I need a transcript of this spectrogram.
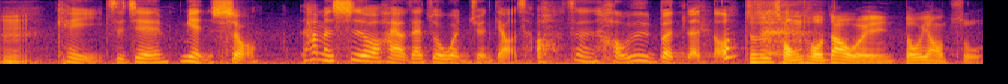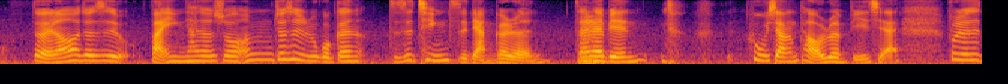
嗯，可以直接面授。他们事后还有在做问卷调查哦，真的好日本人哦。就是从头到尾都要做。对，然后就是反映，他就说，嗯，就是如果跟只是亲子两个人在那边、互相讨论比起来，不就是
